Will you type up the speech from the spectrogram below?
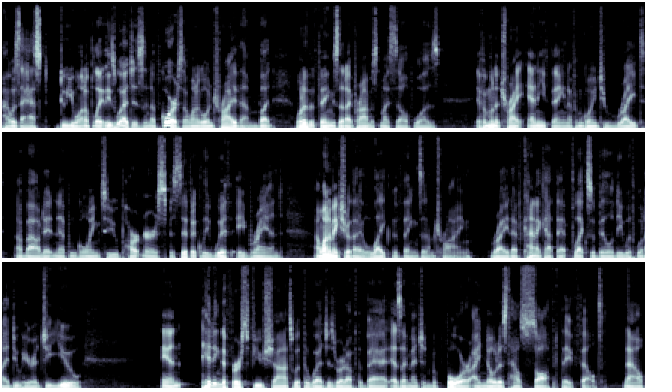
I was asked, Do you want to play these wedges? And of course, I want to go and try them. But one of the things that I promised myself was if I'm going to try anything and if I'm going to write about it and if I'm going to partner specifically with a brand, I want to make sure that I like the things that I'm trying, right? I've kind of got that flexibility with what I do here at GU. And hitting the first few shots with the wedges right off the bat, as I mentioned before, I noticed how soft they felt. Now,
